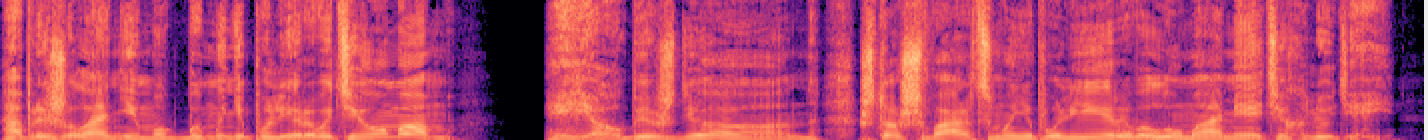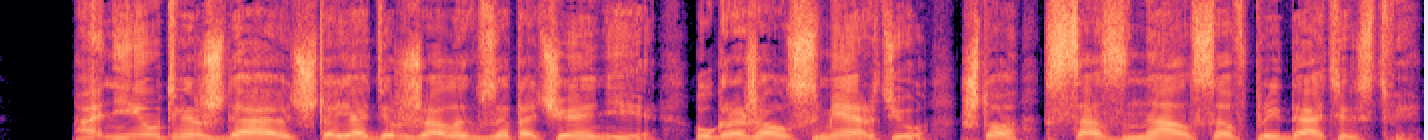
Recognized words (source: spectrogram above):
а при желании мог бы манипулировать и умом. И я убежден, что Шварц манипулировал умами этих людей. Они утверждают, что я держал их в заточении, угрожал смертью, что сознался в предательстве.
